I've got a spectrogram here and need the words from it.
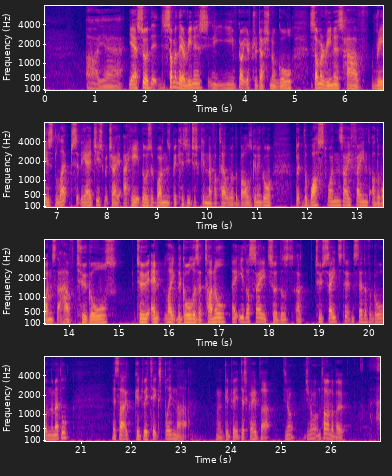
Oh yeah, yeah. So th- some of the arenas, you've got your traditional goal. Some arenas have raised lips at the edges, which I, I hate those ones because you just can never tell where the ball's going to go. But the worst ones I find are the ones that have two goals. Two and like the goal is a tunnel at either side, so there's a, two sides to it instead of a goal in the middle. Is that a good way to explain that? Or a good way to describe that? Do you know? Do you know what I'm talking about?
